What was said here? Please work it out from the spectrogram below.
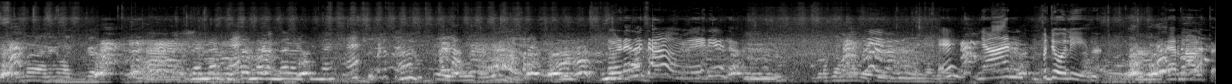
ചെയ്യുന്ന കാര്യങ്ങളൊക്കെ ഇവിടെ വെച്ചാ ഏ ഞാൻ ഇപ്പൊ ജോലി ചെയ്യുന്നു. എറണാകുളത്ത്.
